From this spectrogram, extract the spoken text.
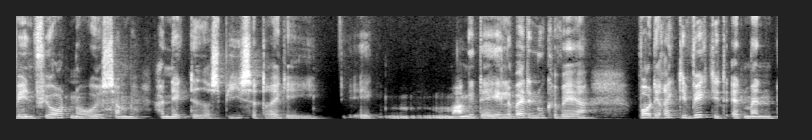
ved en 14-årig, som har nægtet at spise og drikke i mange dage, eller hvad det nu kan være, hvor det er rigtig vigtigt, at man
